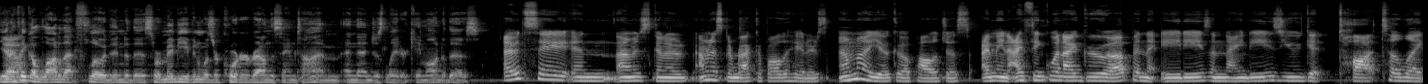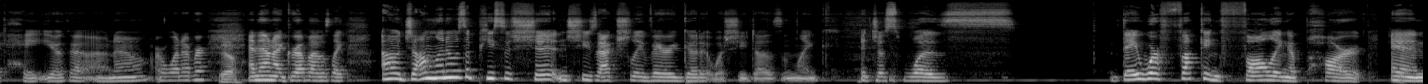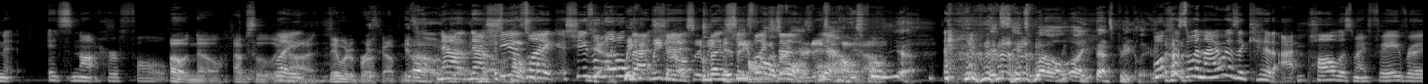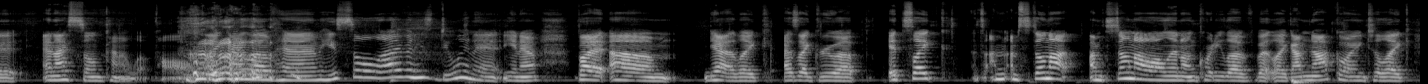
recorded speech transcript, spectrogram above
Yeah, I think a lot of that flowed into this, or maybe even was recorded around the same time, and then just later came onto this. I would say, and I'm just gonna I'm just gonna rack up all the haters. I'm a Yoko apologist. I mean, I think when I grew up in the 80s and 90s, you get taught to like hate Yoko Ono or whatever. Yeah. And then when I grew up, I was like, oh, John Lennon was a piece of shit, and she's actually very good at what she does, and like it just was. They were fucking falling apart, and it's not her fault. Oh no, absolutely Like- not. They would have broke up. Oh, Now, yeah, now no. she is like she's a little we bit can, we can also we but she's like Paul's the record is yeah. Paul's fault. yeah, it's, it's well, like that's pretty clear. Well, because when I was a kid, I, Paul was my favorite, and I still kind of love Paul. Like I love him. He's still alive and he's doing it, you know. But um, yeah, like as I grew up, it's like it's, I'm, I'm still not I'm still not all in on Courtney Love, but like I'm not going to like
